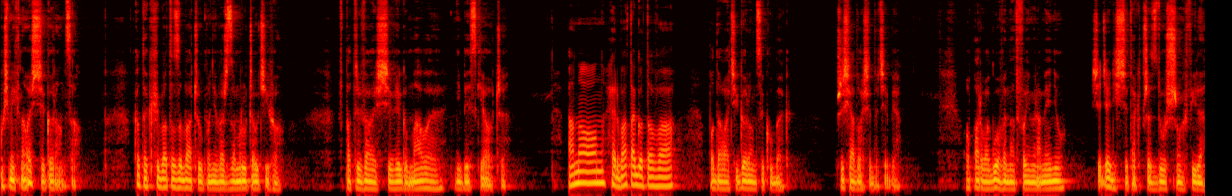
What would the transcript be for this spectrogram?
Uśmiechnąłeś się gorąco. Kotek chyba to zobaczył, ponieważ zamruczał cicho. Wpatrywałeś się w jego małe, niebieskie oczy. Anon, herbata gotowa. Podała ci gorący kubek. Przysiadła się do ciebie. Oparła głowę na twoim ramieniu. Siedzieliście tak przez dłuższą chwilę.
